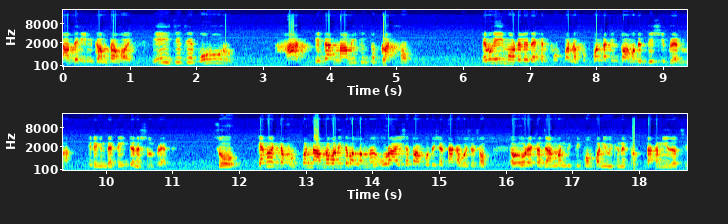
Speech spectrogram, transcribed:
তাদের ইনকামটা হয়। এই যে যে গরুর হাট, এটার নামই কিন্তু প্ল্যাটফর্ম এবং এই মডেলে দেখেন ফুডপান্ডা ফুডপান্ডা কিন্তু আমাদের দেশি ব্র্যান্ড না। এটা কিন্তু একটা ইন্টারন্যাশনাল ব্র্যান্ড সো কেন একটা ফুডপান্ডা আমরা বানাইতে পারলাম না? ওরা আইসা তো আমাদের দেশের টাকা পয়সা সব, ওর একটা জার্মান ভিত্তিক কোম্পানি ওইখানে টাকা নিয়ে যাচ্ছে।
